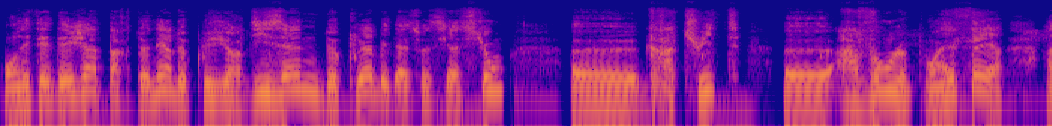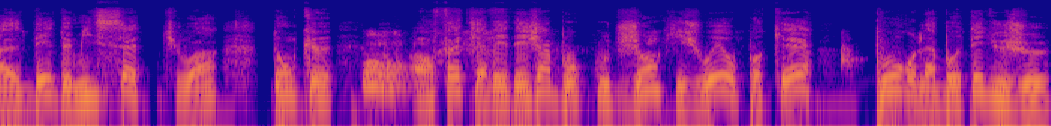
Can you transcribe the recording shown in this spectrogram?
on était déjà partenaire de plusieurs dizaines de clubs et d'associations euh, gratuites euh, avant le point .fr, euh, dès 2007, tu vois. Donc euh, en fait, il y avait déjà beaucoup de gens qui jouaient au poker pour la beauté du jeu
